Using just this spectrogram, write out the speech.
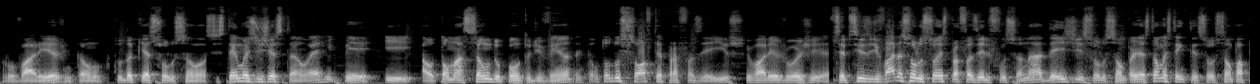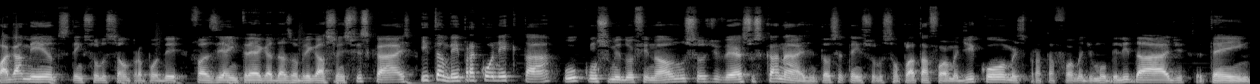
para o varejo. Então, tudo aqui é solução, sistemas de gestão, RP e automação do ponto de venda. Então, todo o software para fazer isso. E o varejo hoje, você precisa de várias soluções para fazer ele funcionar, desde solução para gestão, mas tem que ter solução para pagamentos, tem solução para poder fazer a entrega das obrigações fiscais e também para conectar o consumidor final nos seus diversos canais. Então, você tem solução plataforma de e-commerce, plataforma de mobilidade, você tem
